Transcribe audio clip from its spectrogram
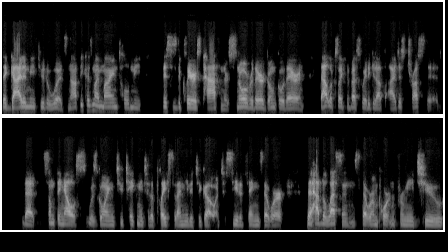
that guided me through the woods, not because my mind told me this is the clearest path and there's snow over there, don't go there. And that looks like the best way to get up. I just trusted that something else was going to take me to the place that I needed to go and to see the things that were that had the lessons that were important for me to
